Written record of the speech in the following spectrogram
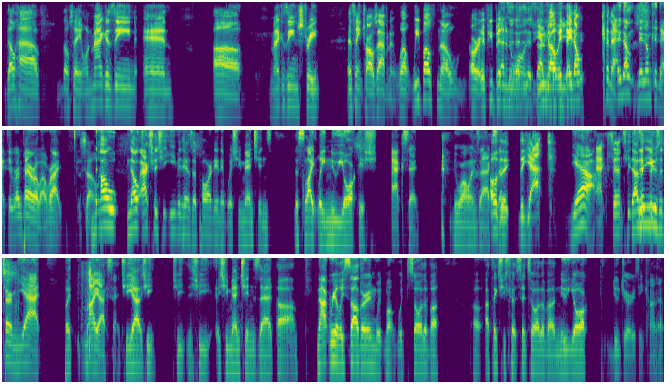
they'll have they'll say on magazine and uh magazine street and St. Charles Avenue. Well, we both know, or if you've been That's- to New Orleans, you know it, they don't connect. they don't they don't connect. They run parallel, right? So No, no, actually, she even has a part in it where she mentions the slightly New Yorkish accent, New Orleans accent. oh, the the Yat yeah. accent. She doesn't use the term yet, but my accent. She uh, she she she she mentions that uh, not really Southern with with sort of a, uh, I think she said sort of a New York, New Jersey kind of.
